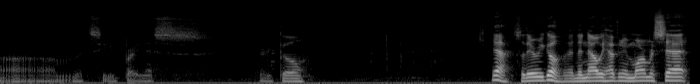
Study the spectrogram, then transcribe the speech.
Um, let's see, brightness. There we go. Yeah, so there we go. And then now we have it in Marmoset.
